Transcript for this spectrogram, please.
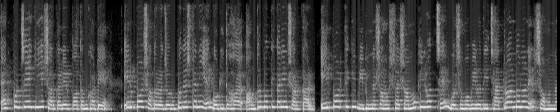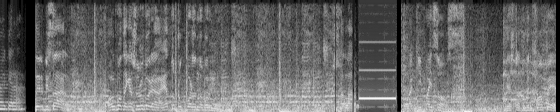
এক পর্যায়ে গিয়ে সরকারের পতন ঘটে। এরপর সতেরো জন উপদেষ্টা নিয়ে গঠিত হয় অন্তর্বর্তীকালীন সরকার। এরপর থেকে বিভিন্ন সমস্যার সম্মুখীন হচ্ছে বৈষম্য বিরোধী ছাত্র আন্দোলনের সমন্বয়কেরা। বিচার অল্প থেকে শুরু করে এতটুক পর্যন্ত শালা, তোরা কি পাইছস? দেশটা তোদের বাপের।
